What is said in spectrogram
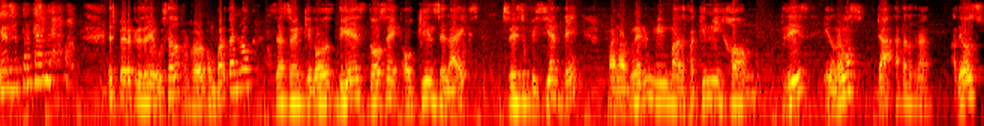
gracias por. Espero que les haya gustado, por favor compártanlo. Ya saben que 2, 10, 12 o 15 likes es suficiente para ver mi motherfucking home, please. Y nos vemos ya hasta la otra. Adiós.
